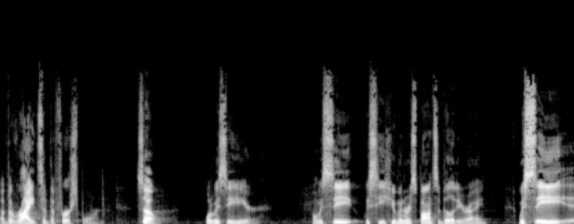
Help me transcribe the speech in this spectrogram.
of the rights of the firstborn. So, what do we see here? Well, we see, we see human responsibility, right? We see uh,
